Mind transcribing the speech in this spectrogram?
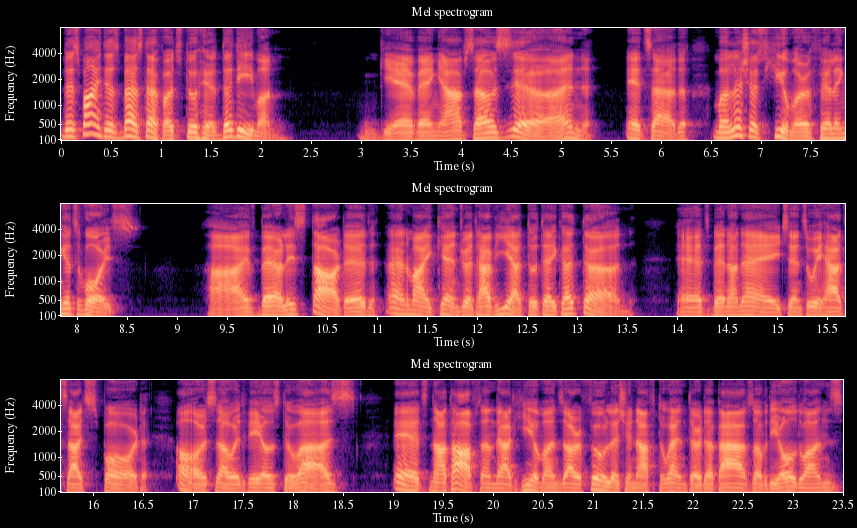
despite his best efforts to hit the demon. Giving up so soon, it said, malicious humor filling its voice. I've barely started, and my kindred have yet to take a turn. It's been an age since we had such sport, or so it feels to us. It's not often that humans are foolish enough to enter the paths of the old ones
